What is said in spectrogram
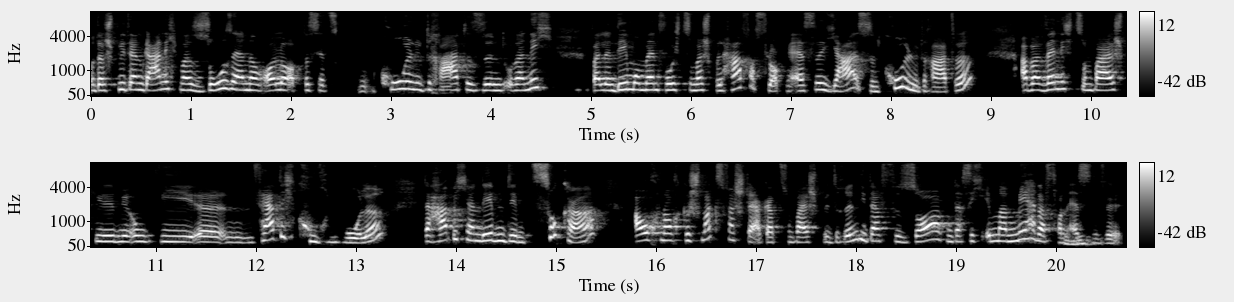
Und das spielt dann gar nicht mal so sehr eine Rolle, ob das jetzt Kohlenhydrate sind oder nicht, weil in dem Moment, wo ich zum Beispiel Haferflocken esse, ja, es sind Kohlenhydrate, aber wenn ich zum Beispiel mir irgendwie äh, einen Fertigkuchen hole, da habe ich ja neben dem Zucker auch noch Geschmacksverstärker zum Beispiel drin, die dafür sorgen, dass ich immer mehr davon mhm. essen will.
